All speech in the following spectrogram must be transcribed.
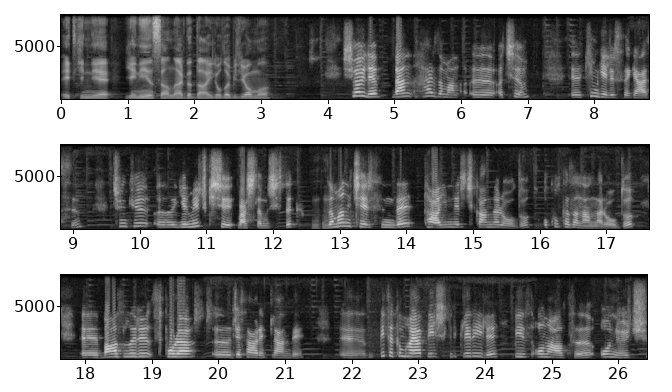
etkinliğe yeni insanlar da dahil olabiliyor mu? Şöyle ben her zaman e, açığım. E, kim gelirse gelsin. Çünkü e, 23 kişi başlamıştık. Hı hı. Zaman içerisinde tayinleri çıkanlar oldu, okul kazananlar oldu. E, bazıları spora e, cesaretlendi. E, bir takım hayat değişiklikleriyle biz 16, 13,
